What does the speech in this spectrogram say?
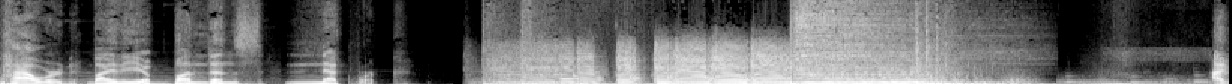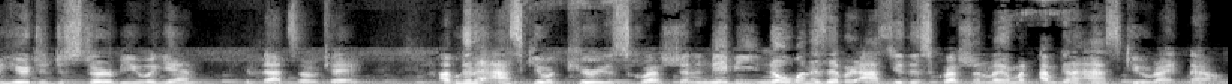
powered by the Abundance Network. I'm here to disturb you again, if that's okay. I'm going to ask you a curious question, and maybe no one has ever asked you this question, but I'm going to ask you right now.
